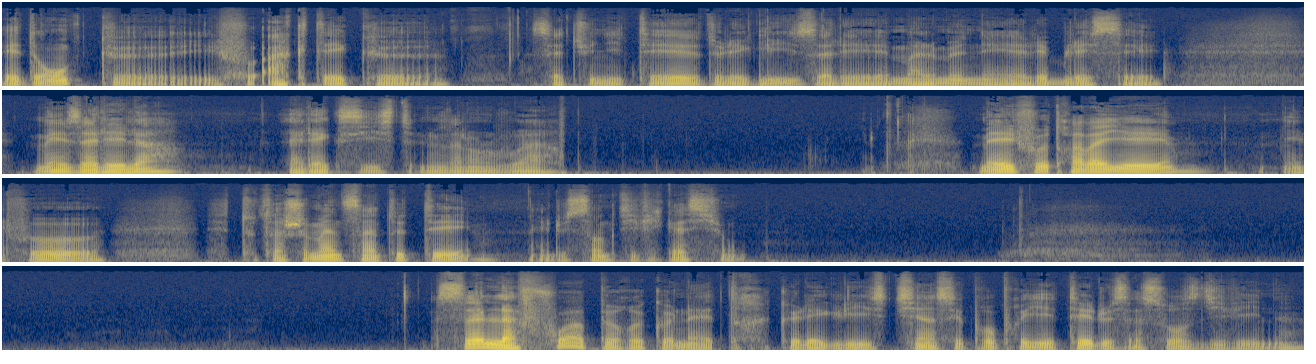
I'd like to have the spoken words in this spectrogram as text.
Et donc, euh, il faut acter que cette unité de l'Église, elle est malmenée, elle est blessée, mais elle est là, elle existe, nous allons le voir. Mais il faut travailler, il faut tout un chemin de sainteté et de sanctification. Seule la foi peut reconnaître que l'Église tient ses propriétés de sa source divine.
